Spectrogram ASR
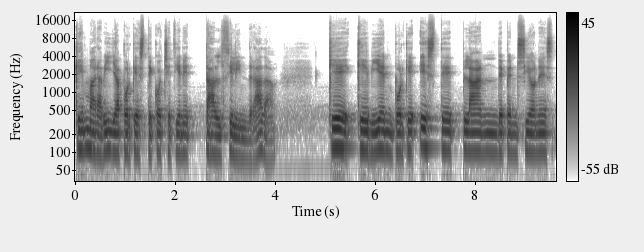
qué maravilla porque este coche tiene tal cilindrada. Qué, qué, bien, porque este plan de pensiones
